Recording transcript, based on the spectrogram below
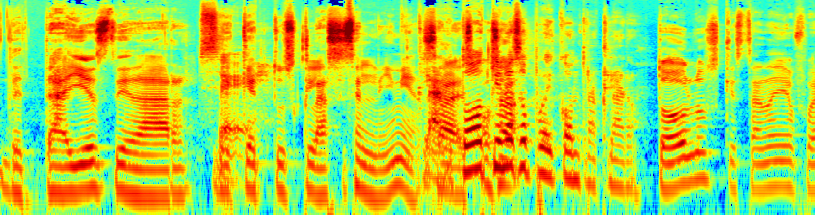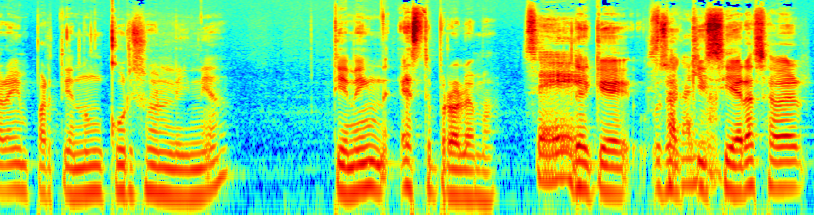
detalles de dar Sí. de que tus clases en línea. claro, ¿sabes? todo O tiene sea, su pro y contra, claro. Todos los que están allá afuera impartiendo un curso en línea tienen este problema. Sí. De que, o sea, cañón. quisiera saber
